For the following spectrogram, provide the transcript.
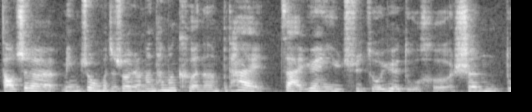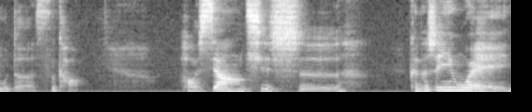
导致了民众或者说人们他们可能不太再愿意去做阅读和深度的思考。好像其实可能是因为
